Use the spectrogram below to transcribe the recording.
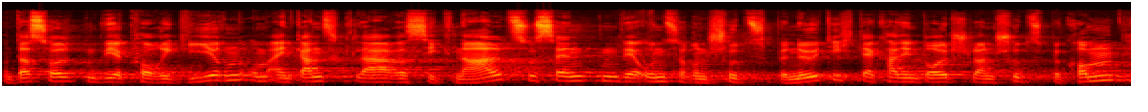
und das sollten wir korrigieren, um ein ganz klares Signal zu senden. Wer unseren Schutz benötigt, der kann in Deutschland Schutz bekommen.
